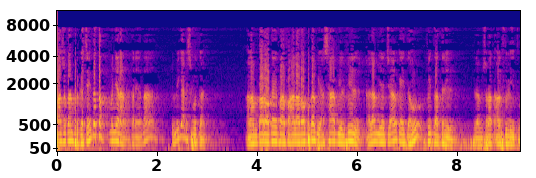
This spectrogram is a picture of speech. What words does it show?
pasukan ini tetap menyerang. Ternyata demikian disebutkan. Alam taro kaifa fa'ala rabbuka bi ashabil fil alam yaj'al kaidahu fi. Dalam surat Al-Fil itu.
